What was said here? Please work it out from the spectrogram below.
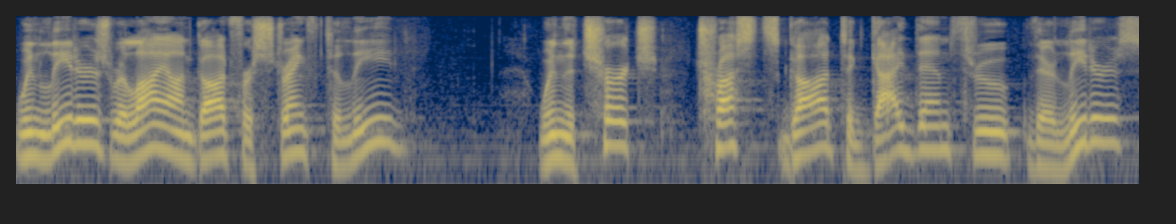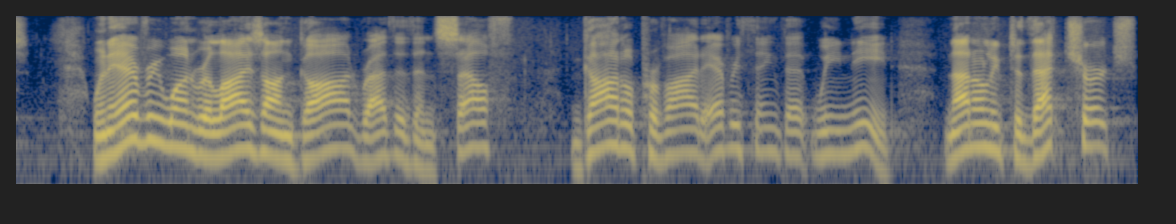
When leaders rely on God for strength to lead, when the church trusts God to guide them through their leaders, when everyone relies on God rather than self, God will provide everything that we need, not only to that church,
